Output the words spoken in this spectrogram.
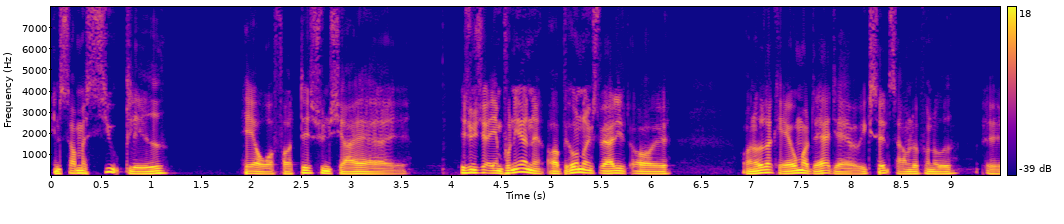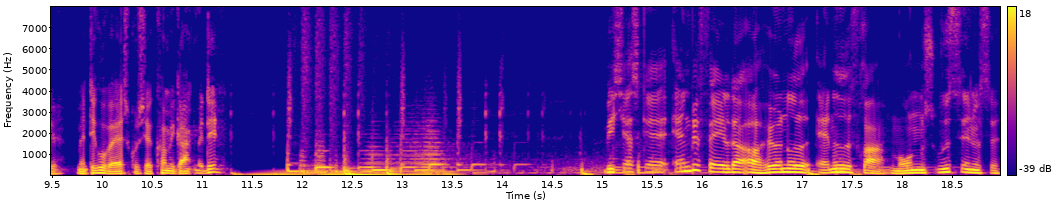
en så massiv glæde heroverfor, det synes jeg er, øh, det synes jeg er imponerende og beundringsværdigt, og, øh, og noget, der kan ære mig, det er, at jeg jo ikke selv samler på noget. Øh, men det kunne være, at jeg skulle se at komme i gang med det. Hvis jeg skal anbefale dig at høre noget andet fra morgens udsendelse,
